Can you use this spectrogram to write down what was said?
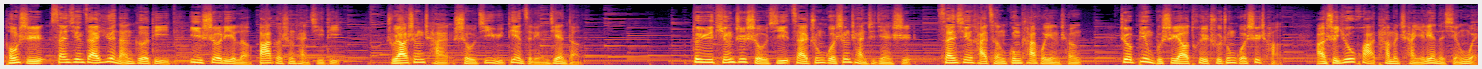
同时，三星在越南各地亦设立了八个生产基地，主要生产手机与电子零件等。对于停止手机在中国生产这件事，三星还曾公开回应称，这并不是要退出中国市场，而是优化他们产业链的行为。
